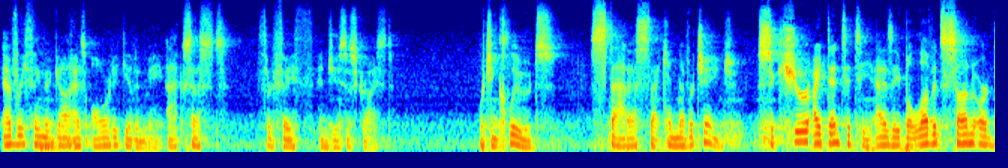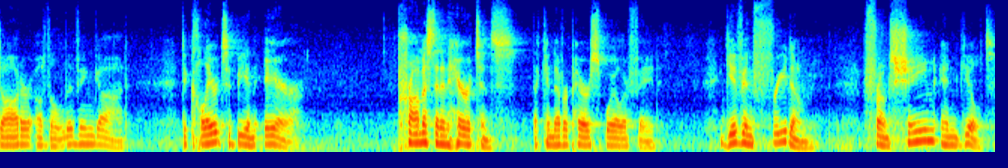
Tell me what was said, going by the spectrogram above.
everything that God has already given me, accessed through faith in Jesus Christ? which includes status that can never change, secure identity as a beloved son or daughter of the living God, declared to be an heir, promised an inheritance that can never perish, spoil, or fade, given freedom from shame and guilt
